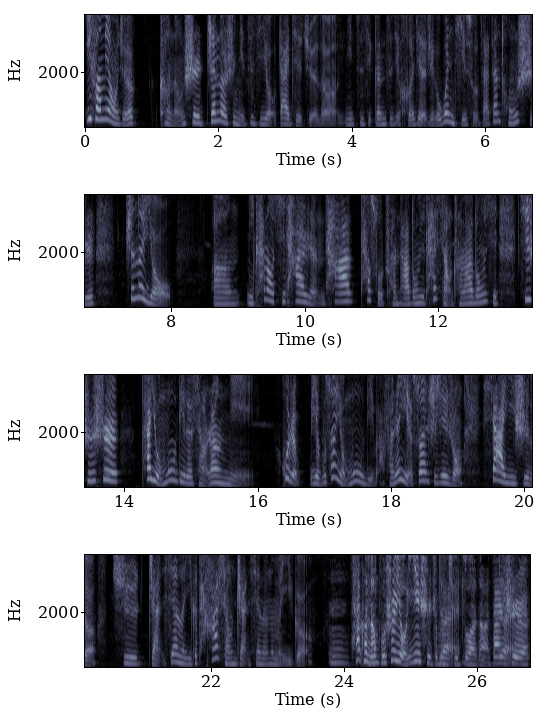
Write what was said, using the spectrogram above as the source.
一方面我觉得可能是真的是你自己有待解决的，你自己跟自己和解的这个问题所在，但同时真的有，嗯，你看到其他人他他所传达的东西，他想传达的东西，其实是他有目的的想让你。或者也不算有目的吧，反正也算是这种下意识的去展现了一个他想展现的那么一个，嗯，他可能不是有意识这么去做的，但是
